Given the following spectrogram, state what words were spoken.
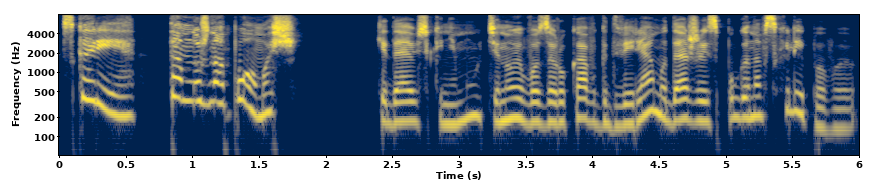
Скорее! Там нужна помощь!» Кидаюсь к нему, тяну его за рукав к дверям и даже испуганно всхлипываю.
